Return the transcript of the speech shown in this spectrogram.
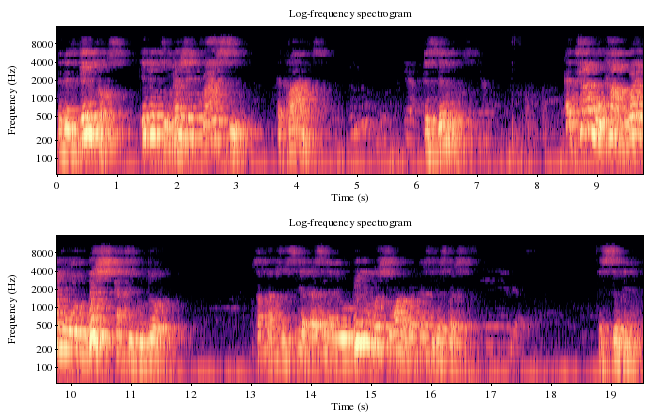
It is dangerous even to mention Christ to a client. It's dangerous. A time will come where you would wish that you could do it. Sometimes you see a person and you really wish you want to witness to this person. It's still dangerous.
